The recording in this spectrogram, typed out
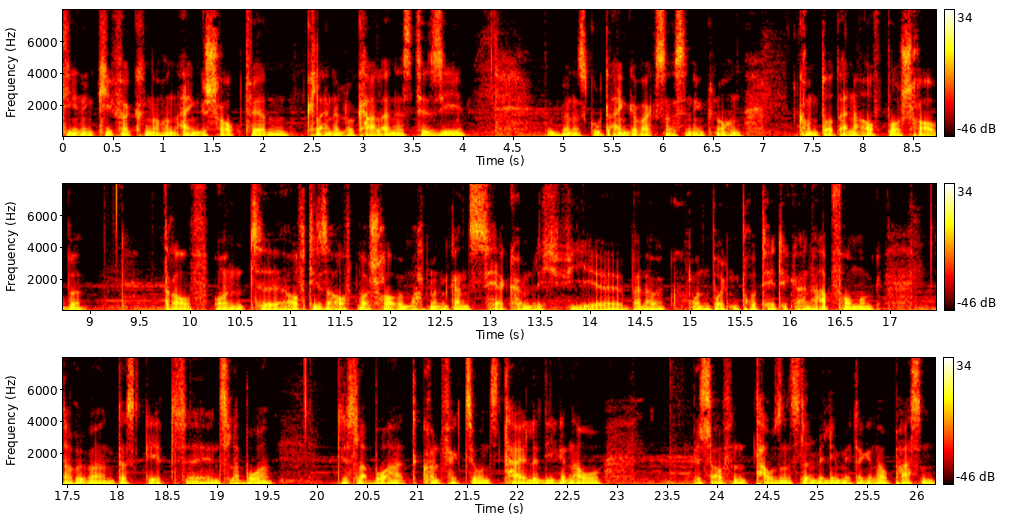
die in den Kieferknochen eingeschraubt werden, kleine Lokalanästhesie. Wenn es gut eingewachsen ist in den Knochen, kommt dort eine Aufbauschraube drauf und äh, auf diese Aufbauschraube macht man ganz herkömmlich wie äh, bei einer Kronenbrückenprothetik eine Abformung darüber. Das geht äh, ins Labor. Dieses Labor hat Konfektionsteile, die genau bis auf ein Tausendstel Millimeter genau passen.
